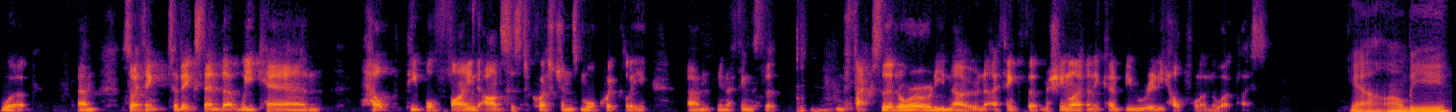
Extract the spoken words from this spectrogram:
work. Um, so I think to the extent that we can help people find answers to questions more quickly, um, you know, things that facts that are already known, I think that machine learning can be really helpful in the workplace. Yeah, I'll be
